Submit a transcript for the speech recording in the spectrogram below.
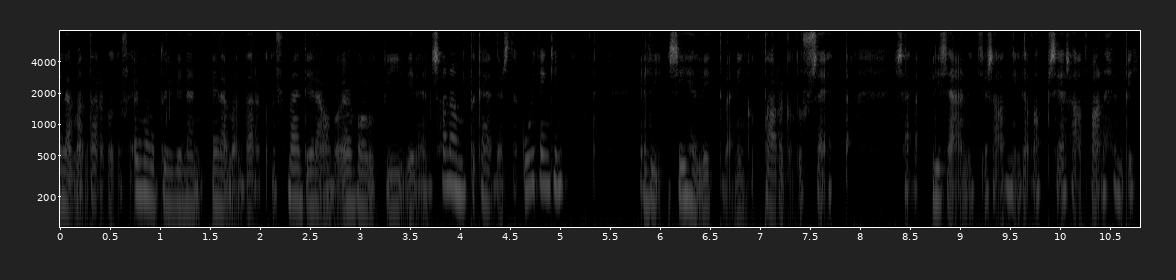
elämän tarkoitus, evolutiivinen elämän tarkoitus. Mä en tiedä, onko evolutiivinen sana, mutta käytän sitä kuitenkin. Eli siihen liittyvä niin kuin, tarkoitus se, että sä lisäännyt ja saat niitä lapsia, saat vanhempi.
